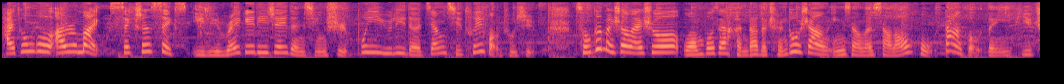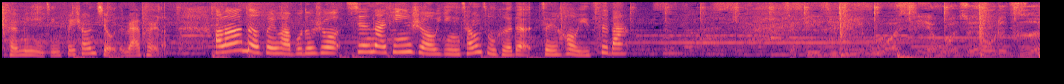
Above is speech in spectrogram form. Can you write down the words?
还通过 Iron Mike、Section Six 以及 Reggae DJ 等形式，不遗余力地将其推广出去。从根本上来说，王波在很大的程度上影响了小老虎、大狗等一批成名已经非常久的 rapper 了。好了，那废话不多说，先来听一首隐藏组合的《最后一次》吧。飞机里，我写我最后的字。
